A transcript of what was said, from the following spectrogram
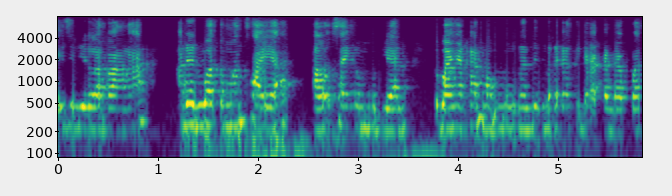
izin di lapangan, ada dua teman saya, kalau saya kemudian kebanyakan ngomong nanti mereka tidak akan dapat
